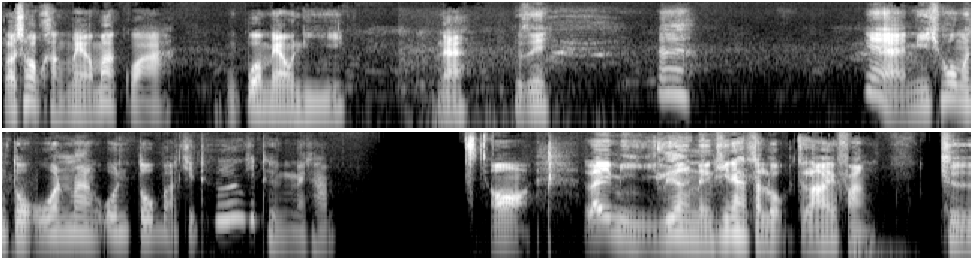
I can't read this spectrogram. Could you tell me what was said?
เราชอบขังแมวมากกว่า ผมกลัวแมวหนี นะดูสิเนี่ยมีโชคมันตัวอ้วนมากอ้วนตุ๊บอะคิดถึงคิดถึงนะครับอ๋อแล้วมีเรื่องหนึ่งที่น่าตลกจะเล่าให้ฟัง คือ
